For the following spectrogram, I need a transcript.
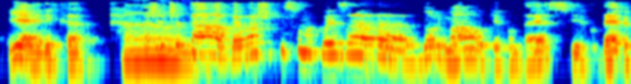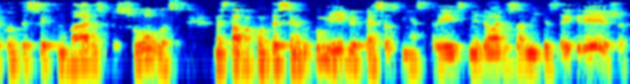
e Érica. Ah. A gente tava, eu acho que isso é uma coisa normal que acontece, deve acontecer com várias pessoas, mas estava acontecendo comigo e com essas minhas três melhores amigas da igreja,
